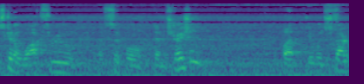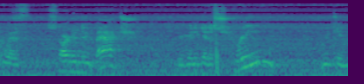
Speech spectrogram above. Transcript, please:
Just gonna walk through a simple demonstration, but it would start with start a new batch. You're gonna get a screen. You can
